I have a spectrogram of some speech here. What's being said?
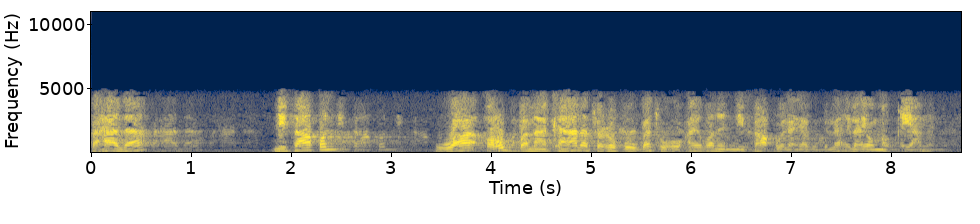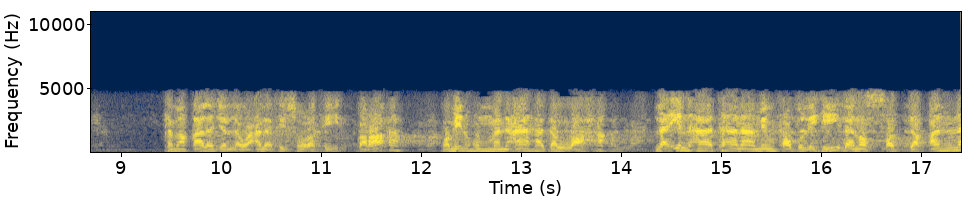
فهذا نفاق وربما كانت عقوبته أيضا النفاق والعياذ بالله إلى يوم القيامة. كما قال جل وعلا في سورة براءة ومنهم من عاهد الله. لئن آتانا من فضله لنصدقن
